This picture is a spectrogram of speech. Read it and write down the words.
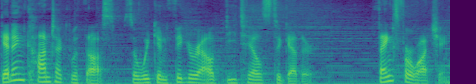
get in contact with us so we can figure out details together. Thanks for watching.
